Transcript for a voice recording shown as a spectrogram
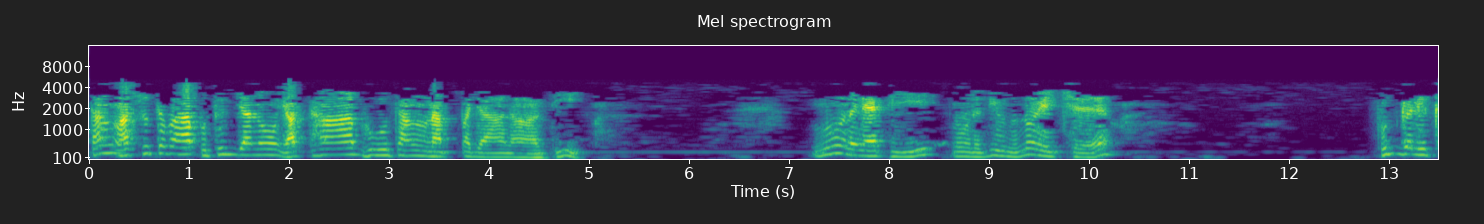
තං අසුතවා පුතුජනෝ යථා භූතං නප්පජානාති. නුවණ නැති නුවණ දියුණු නොවෙච්ච පුද්ගලික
